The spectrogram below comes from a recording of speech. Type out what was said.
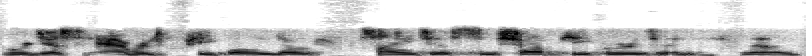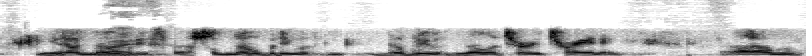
were just average people, you know, scientists and shopkeepers, and uh, you know, nobody right. special, nobody with nobody with military training, um,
